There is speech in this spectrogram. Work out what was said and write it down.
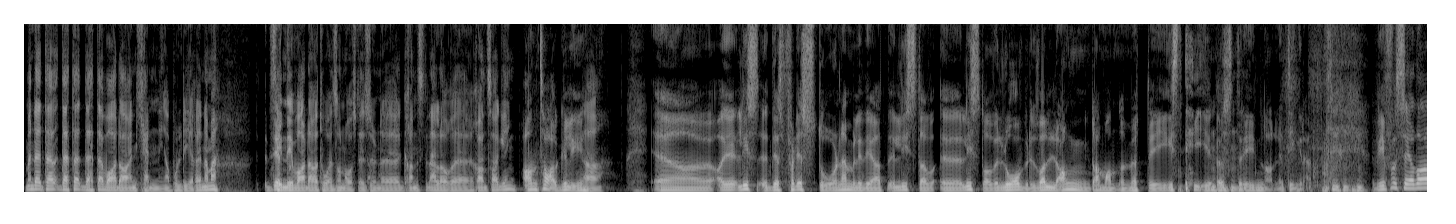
men dette, dette, dette var da en kjenning av politiet, regner jeg med? Siden de var der og tok en sånn åstedsgransking eller uh, ransaking? Antagelig. Ja. Eh, for det står nemlig det at lista, eh, lista over lovbrudd var lang da mannen møtte i, i Østre Innlandet tingrett. Vi får se, da.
